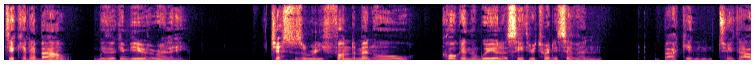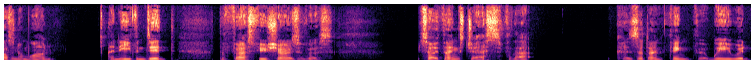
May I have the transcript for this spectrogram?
dicking about with a computer, really. Jess was a really fundamental cog in the wheel of Cthru27 back in 2001 and even did the first few shows with us. So thanks, Jess, for that. Because I don't think that we would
